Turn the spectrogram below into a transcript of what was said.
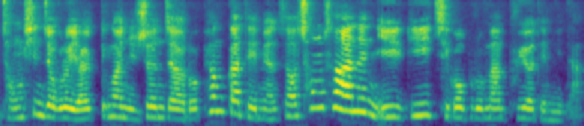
정신적으로 열등한 유전자로 평가되면서 청소하는 일이 직업으로만 부여됩니다.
